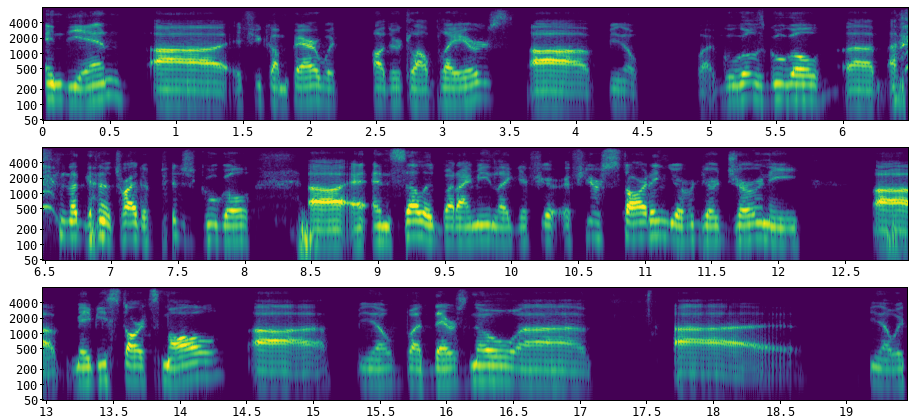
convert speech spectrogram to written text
in the end, uh, if you compare with other cloud players. Uh, you know, Google is Google. Uh, I'm not gonna try to pitch Google uh, and, and, sell it, but I mean, like if you're if you're starting your your journey, uh, maybe start small. Uh, you know, but there's no. Uh, uh, you know, it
